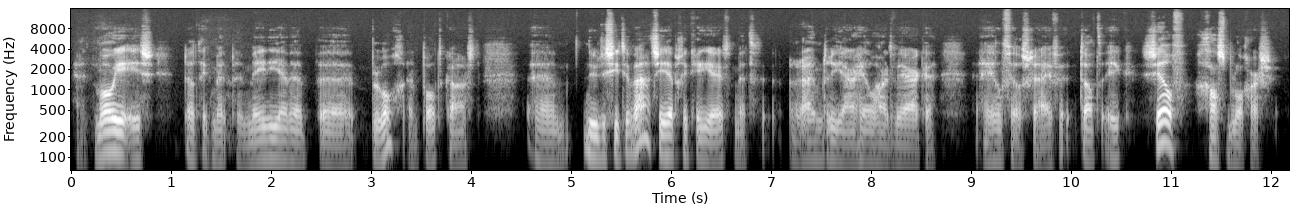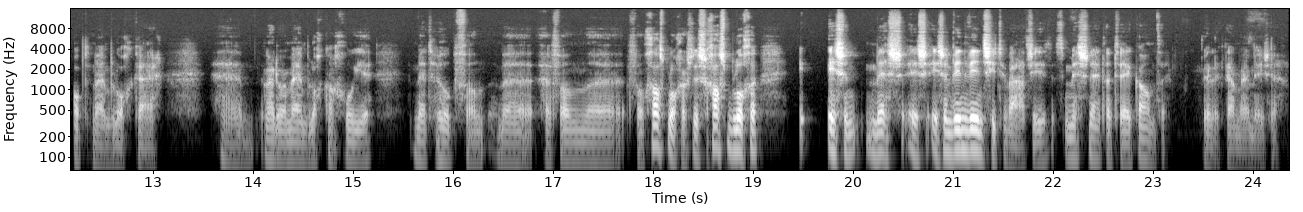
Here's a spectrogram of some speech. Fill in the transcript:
het mooie is dat ik met mijn MediaWeb uh, blog en podcast Ehm, nu de situatie heb gecreëerd met ruim drie jaar heel hard werken, heel veel schrijven, dat ik zelf gastbloggers op mijn blog krijg. Ehm, waardoor mijn blog kan groeien met hulp van, uh, van, uh, van gastbloggers. Dus gastbloggen is een, mes, is, is een win-win situatie. Het mes snijdt aan twee kanten, wil ik daarmee mee zeggen.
